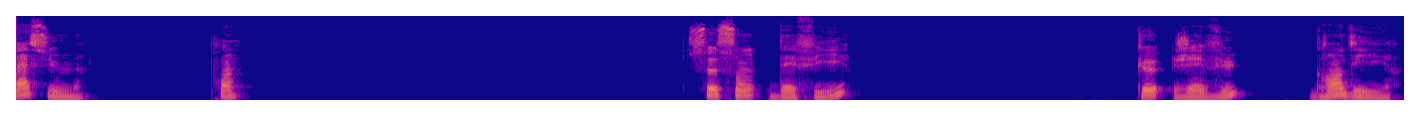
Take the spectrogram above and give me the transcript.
assume. Point. Ce sont des filles que j'ai vues grandir.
